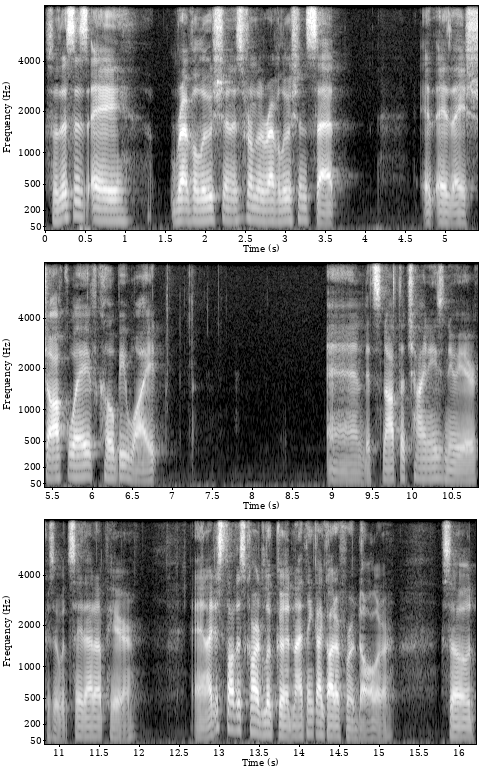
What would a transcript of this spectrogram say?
So this is a Revolution. This is from the Revolution set. It is a Shockwave Coby White and it's not the Chinese New Year because it would say that up here. And I just thought this card looked good, and I think I got it for a dollar. So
